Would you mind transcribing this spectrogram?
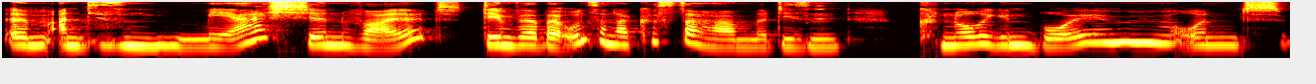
ähm, an diesen Märchenwald, den wir bei uns an der Küste haben, mit diesen knorrigen Bäumen und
